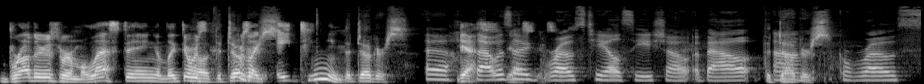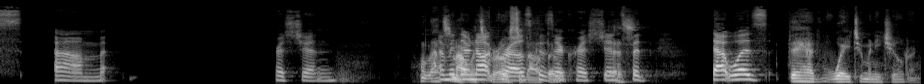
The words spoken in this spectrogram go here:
brothers were molesting? and Like there was Oh, the there was like eighteen. the Duggars? Ugh, Yes, that was yes, a yes, gross TLC show about The um, Duggars. gross um, Christian. Well, I that's mean, they're what's not gross because they're Christians, Yes. but that was They had way too many children.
